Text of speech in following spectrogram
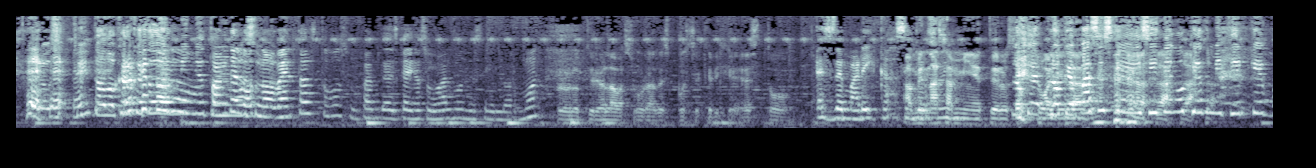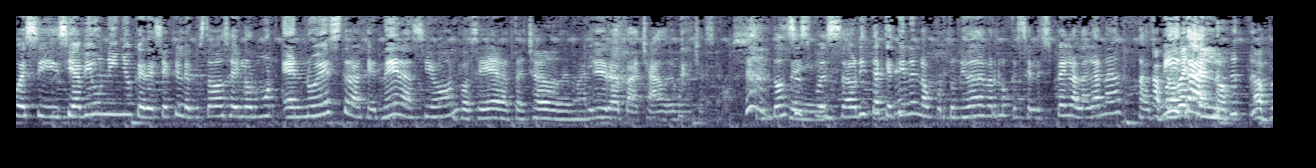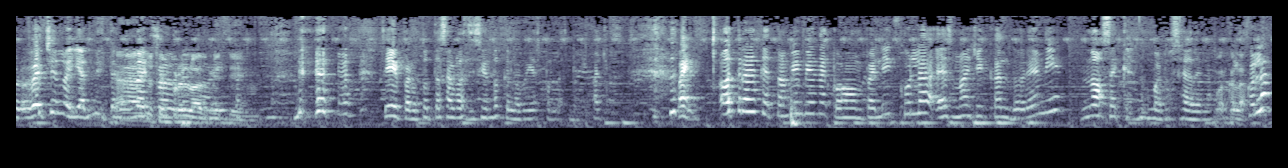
Pero sí, todo- creo que todo niño fan de los noventas tuvo su fan de descarga su álbum de Sailor Moon. Pero lo tiré a la basura después de que dije esto. Es de maricas. y yo Amenaza mi Lo que, heterosexualidad. lo que pasa es que sí tengo que admitir que pues si, si había un niño que decía que le gustaba Sailor Moon en nuestra generación Pues sí, era tachado de marica. era tachado de muchas cosas. Entonces Sí. pues ahorita Pues que tienen la oportunidad de ver lo que se les pega la gana, Aprovechenlo, admítanlo. aprovechenlo y admítenlo. no Ah, siempre lo admití. Sí, pero tú te salvas diciendo que lo veías por las minifaldas. Bueno, otra que también viene con película es Magical Doremi. No sé qué número sea de la película.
